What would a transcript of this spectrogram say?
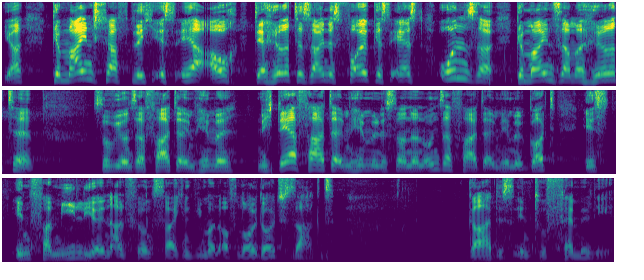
Ja, gemeinschaftlich ist er auch der Hirte seines Volkes. Er ist unser gemeinsamer Hirte, so wie unser Vater im Himmel nicht der Vater im Himmel ist, sondern unser Vater im Himmel. Gott ist in Familie, in Anführungszeichen, wie man auf Neudeutsch sagt. God is into family.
